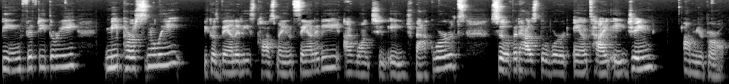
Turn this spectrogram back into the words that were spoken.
being 53. Me personally, because vanities cause my insanity, I want to age backwards. So if it has the word anti-aging, I'm your girl.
